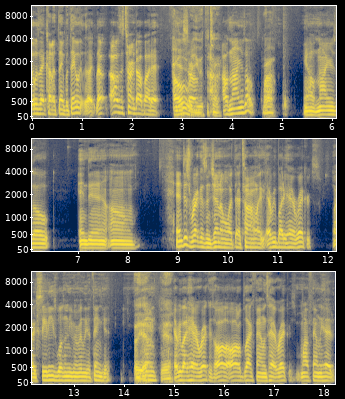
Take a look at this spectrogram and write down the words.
It was that kind of thing. But they like, that, I was just turned out by that. How old were you at the I- time? I was nine years old wow. you know, nine years old. And then, um, and just records in general at that time, like everybody had records. Like CDs wasn't even really a thing yet. Oh, yeah. me? Yeah. Everybody had records. All all the black families had records. My family had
